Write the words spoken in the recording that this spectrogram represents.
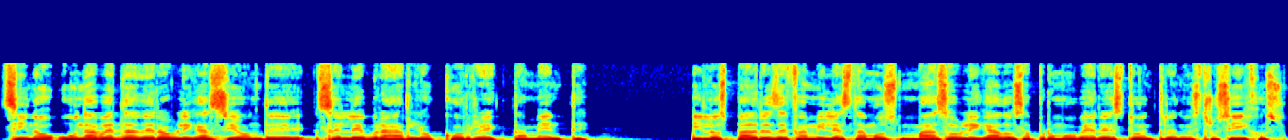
sino una verdadera obligación de celebrarlo correctamente. Y los padres de familia estamos más obligados a promover esto entre nuestros hijos.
